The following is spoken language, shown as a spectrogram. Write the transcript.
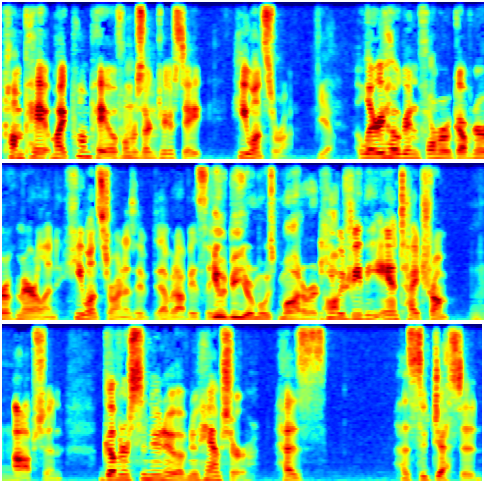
Pompeo, Mike Pompeo, former Secretary of State, he wants to run. Larry Hogan, former governor of Maryland, he wants to run. As a, that would obviously He would be your most moderate he would be the anti-Trump mm-hmm. option. Governor Sununu of New Hampshire has has suggested,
